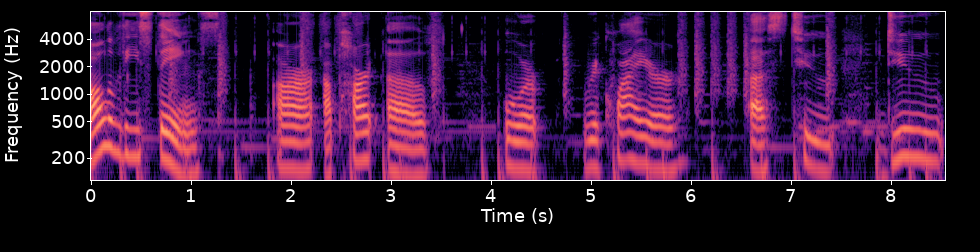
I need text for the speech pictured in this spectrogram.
all of these things are a part of or require us to do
